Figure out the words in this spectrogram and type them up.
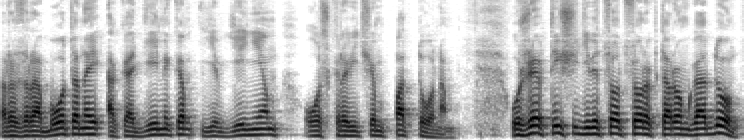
разработанной академиком Евгением Оскаровичем Патоном. Уже в 1942 году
